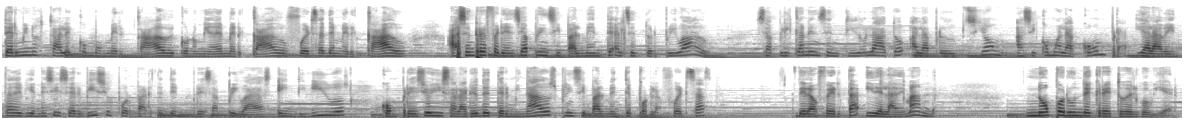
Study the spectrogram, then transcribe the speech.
Términos tales como mercado, economía de mercado, fuerzas de mercado, hacen referencia principalmente al sector privado. Se aplican en sentido lato a la producción, así como a la compra y a la venta de bienes y servicios por parte de empresas privadas e individuos con precios y salarios determinados principalmente por las fuerzas de la oferta y de la demanda, no por un decreto del gobierno.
